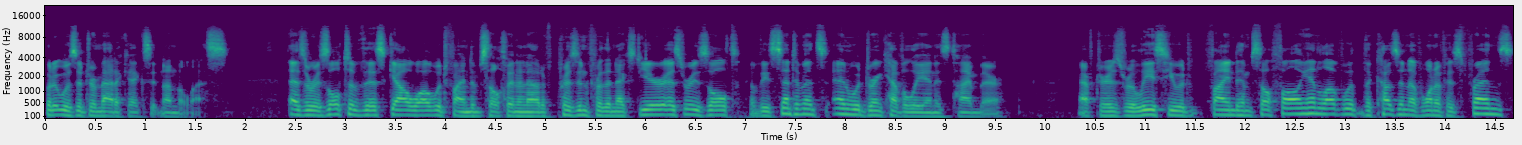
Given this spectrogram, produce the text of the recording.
but it was a dramatic exit nonetheless. As a result of this, Galois would find himself in and out of prison for the next year as a result of these sentiments and would drink heavily in his time there. After his release, he would find himself falling in love with the cousin of one of his friends,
